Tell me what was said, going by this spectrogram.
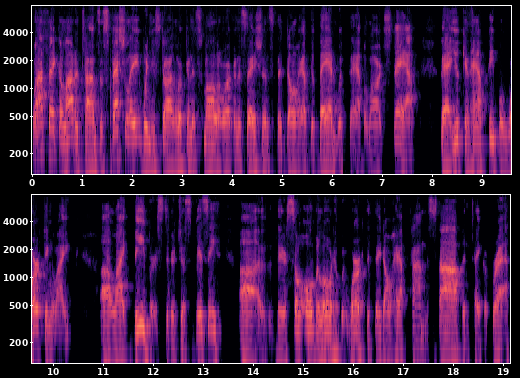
Well, I think a lot of times, especially when you start looking at smaller organizations that don't have the bandwidth to have a large staff, that you can have people working like uh, like beavers. They're just busy. Uh, they're so overloaded with work that they don't have time to stop and take a breath.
